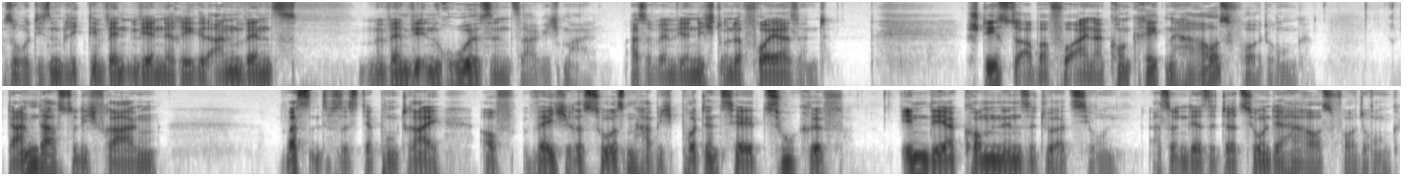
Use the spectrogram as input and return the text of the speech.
So, diesen Blick, den wenden wir in der Regel an, wenn's, wenn wir in Ruhe sind, sage ich mal. Also wenn wir nicht unter Feuer sind. Stehst du aber vor einer konkreten Herausforderung, dann darfst du dich fragen, was, das ist der Punkt 3, auf welche Ressourcen habe ich potenziell Zugriff, in der kommenden Situation, also in der Situation der Herausforderung.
